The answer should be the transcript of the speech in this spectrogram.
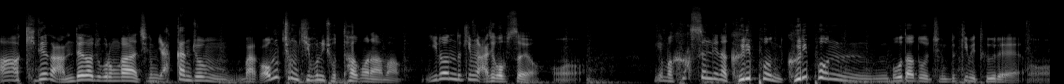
아 기대가 안 돼가지고 그런가 지금 약간 좀 막 엄청 기분이 좋다거나 막 이런 느낌이 아직 없어요. 어. 이게 막 흑슬리나 그리폰 그리폰보다도 지금 느낌이 덜해. 어.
